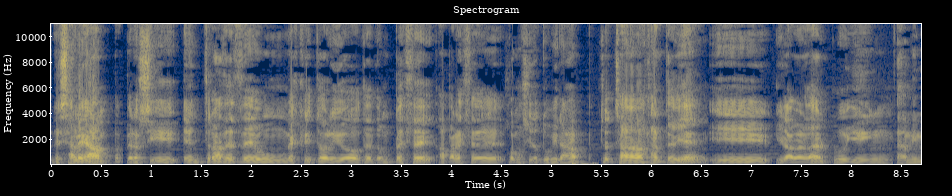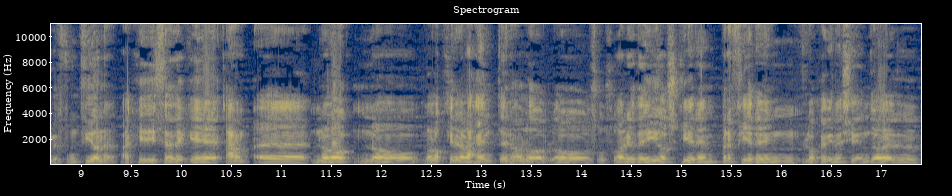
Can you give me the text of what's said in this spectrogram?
le sale AMP, pero si entra desde un escritorio, desde un PC, aparece como si no tuviera AMP. Esto está bastante bien y, la verdad el plugin a mí me funciona. Aquí dice de que AMP eh, no, no, no, los quiere la gente, ¿no? Los, usuarios de iOS quieren, prefieren lo que viene siendo el,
